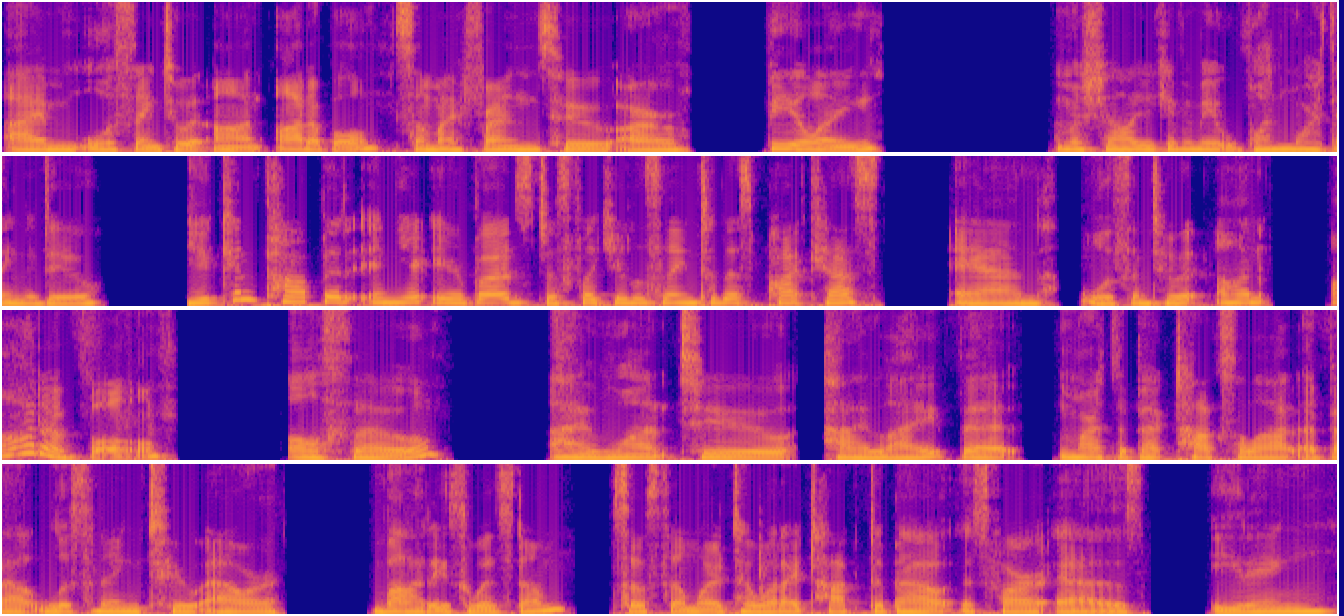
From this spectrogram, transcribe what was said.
I'm listening to it on Audible. So, my friends who are feeling, Michelle, you're giving me one more thing to do. You can pop it in your earbuds, just like you're listening to this podcast, and listen to it on Audible. Also, I want to highlight that Martha Beck talks a lot about listening to our body's wisdom. So, similar to what I talked about as far as eating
